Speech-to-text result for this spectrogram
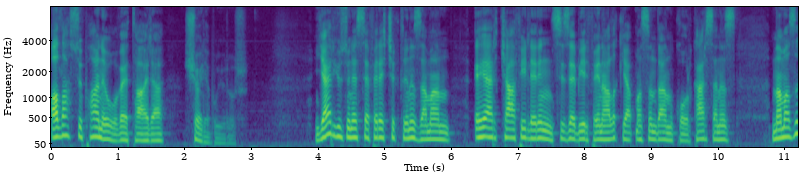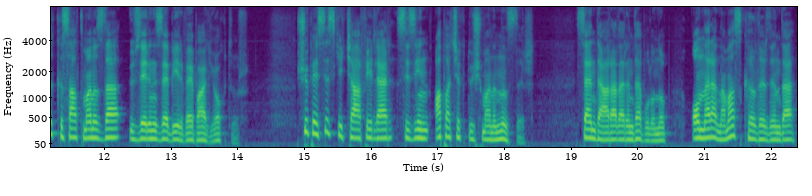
Allah Sübhanehu ve Teala şöyle buyurur. Yeryüzüne sefere çıktığınız zaman eğer kafirlerin size bir fenalık yapmasından korkarsanız, namazı kısaltmanızda üzerinize bir vebal yoktur. Şüphesiz ki kafirler sizin apaçık düşmanınızdır. Sen de aralarında bulunup onlara namaz kıldırdığında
